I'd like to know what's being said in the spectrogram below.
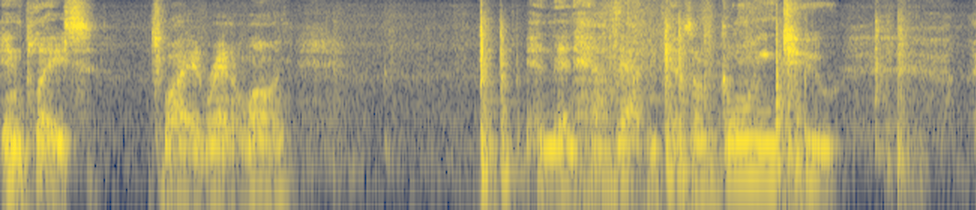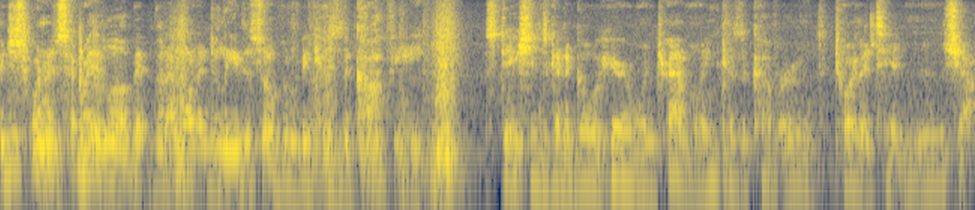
in place. That's why I ran along. And then have that because I'm going to, I just wanted to separate it a little bit, but I wanted to leave this open because the coffee station's gonna go here when traveling because the cover and the toilet's hidden in the shower.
